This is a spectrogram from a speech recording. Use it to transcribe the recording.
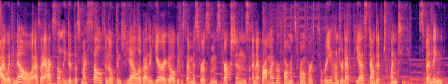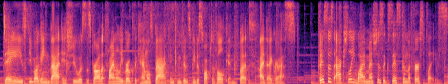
I would know, as I accidentally did this myself in OpenGL about a year ago because I miswrote some instructions, and it brought my performance from over 300 FPS down to 20. Spending days debugging that issue was the straw that finally broke the camel's back and convinced me to swap to Vulkan, but I digress. This is actually why meshes exist in the first place.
